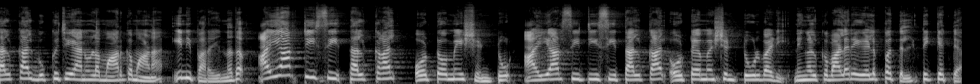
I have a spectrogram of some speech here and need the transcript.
തൽക്കാൽ ബുക്ക് ചെയ്യാനുള്ള മാർഗമാണ് ഇനി പറയുന്നത്. I R T C tatkal automation tool I R C T C tatkal automation tool വഴി നിങ്ങൾക്ക് വളരെ എളുപ്പത്തിൽ ടിക്കറ്റ്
